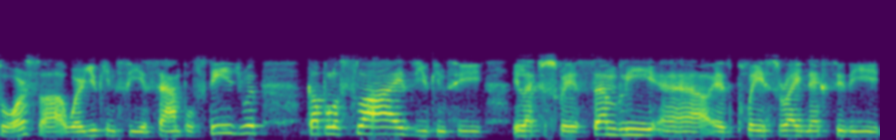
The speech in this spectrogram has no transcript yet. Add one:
source uh, where you can see a sample stage with a couple of slides. You can see electrospray assembly uh, is placed right next to the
